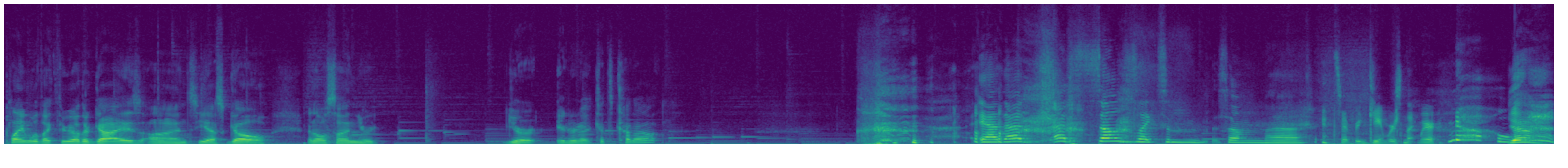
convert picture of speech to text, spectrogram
playing with like three other guys on CS:GO, and all of a sudden your your internet gets cut out. Yeah, that that sounds like some some. uh It's every gamer's nightmare. No. Yeah,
